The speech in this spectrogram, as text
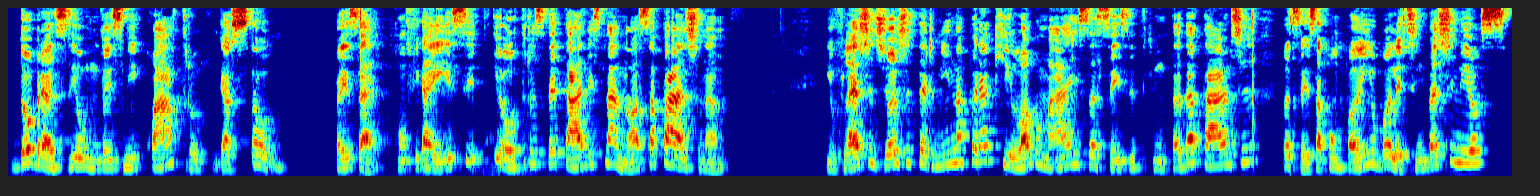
do Brasil em 2004 gastou? Pois é, confira esse e outros detalhes na nossa página. E o Flash de hoje termina por aqui. Logo mais às 6h30 da tarde, vocês acompanham o Boletim Invest News.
